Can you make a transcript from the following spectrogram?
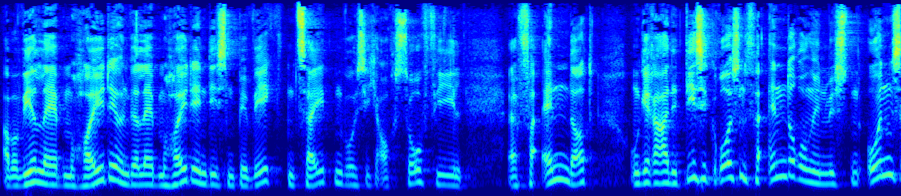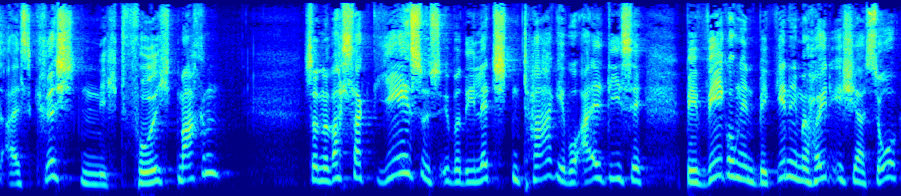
Aber wir leben heute und wir leben heute in diesen bewegten Zeiten, wo sich auch so viel äh, verändert. Und gerade diese großen Veränderungen müssten uns als Christen nicht Furcht machen, sondern was sagt Jesus über die letzten Tage, wo all diese Bewegungen beginnen? Heute ist ja so,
